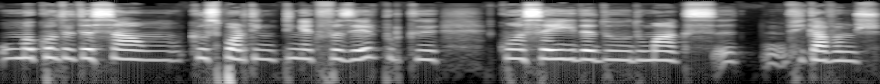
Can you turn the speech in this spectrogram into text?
uma contratação que o Sporting tinha que fazer, porque com a saída do, do Max uh, ficávamos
